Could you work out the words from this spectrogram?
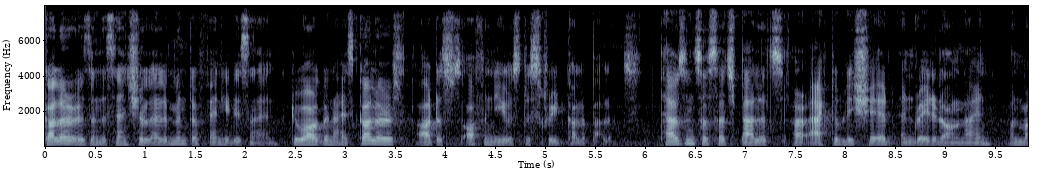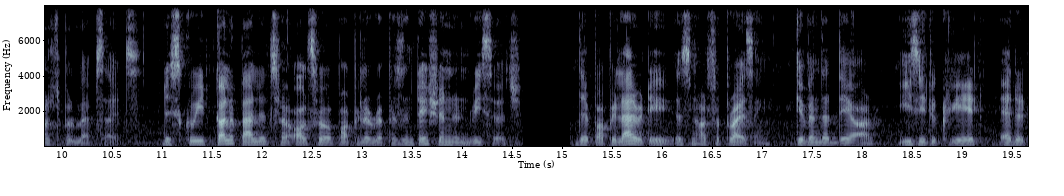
Color is an essential element of any design. To organize colors, artists often use discrete color palettes. Thousands of such palettes are actively shared and rated online on multiple websites. Discrete color palettes are also a popular representation in research. Their popularity is not surprising, given that they are easy to create, edit,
